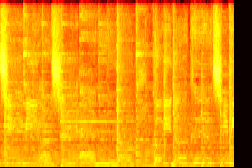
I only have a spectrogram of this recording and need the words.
しみ教えぬよ恋の苦しみ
